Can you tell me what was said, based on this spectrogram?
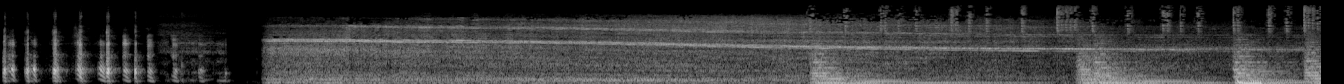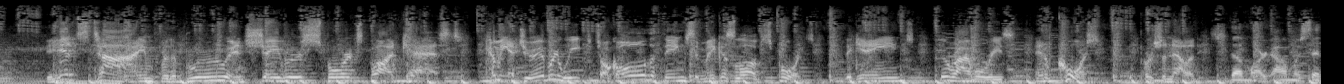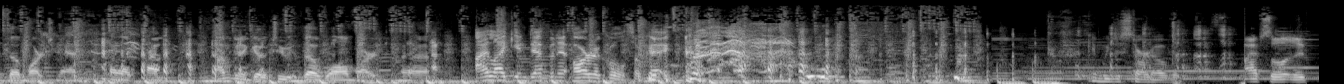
It's time for the Brew and Shavers Sports Podcast. Coming at you every week to talk all the things that make us love sports the games, the rivalries, and of course, the personalities. The March. I almost said the March Man. I'm, I'm going to go to the Walmart. Uh, I like indefinite articles, okay? Can we just start over? Absolutely.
